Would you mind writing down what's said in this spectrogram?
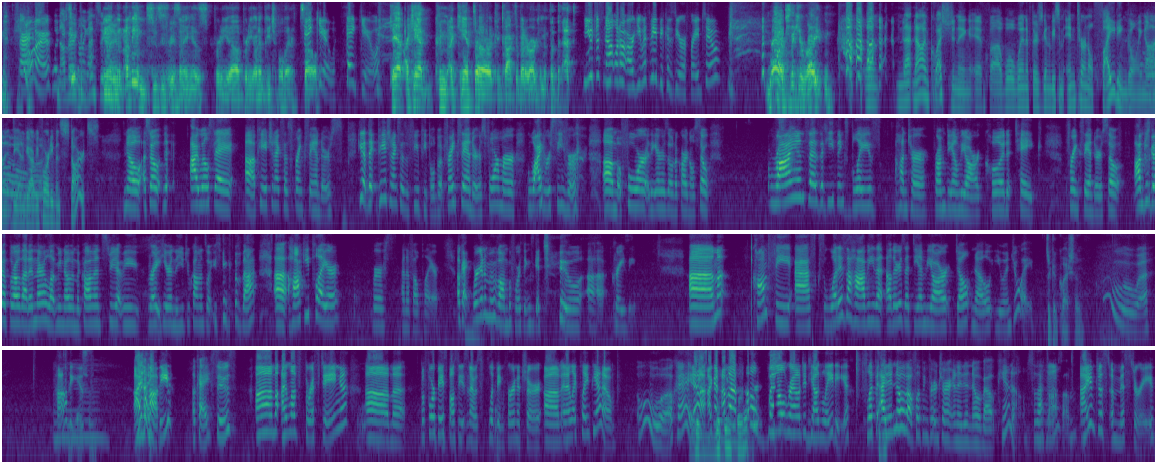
sure. Sure. Would Not you very convincing there. I mean, Suzie's reasoning is pretty uh pretty unimpeachable there. So Thank you. Thank you. can't I can't con- I can't uh, concoct a better argument than that. Do you just not want to argue with me because you're afraid to? No, I just think you're right. well, na- now I'm questioning if uh, we'll win if there's going to be some internal fighting going on at DNVR before it Oh. even starts. No, so th- I will say uh, PHNX has Frank Sanders. Yeah, they, PHNX has a few people, but Frank Sanders, former wide receiver um, for the Arizona Cardinals. So Ryan says that he thinks Blaze Hunter from DNVR could take Frank Sanders. So I'm just gonna throw that in there. Let me know in the comments. Tweet at me right here in the YouTube comments what you think of that. Uh, hockey player versus NFL player. Okay, we're gonna move on before things get too uh, crazy. Um, Comfy asks, "What is a hobby that others at DNVR don't know you enjoy?" It's a good question. Ooh. Hobbies. question. I have a hobby. Okay, Suze. Um, I love thrifting. Um, before baseball season, I was flipping furniture. Um, and I like playing piano. Ooh, okay. Yeah, I got. I'm a, I'm a well-rounded young lady. Flip. I didn't know about flipping furniture, and I didn't know about piano. So that's Mhm. awesome. I am just a mystery.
